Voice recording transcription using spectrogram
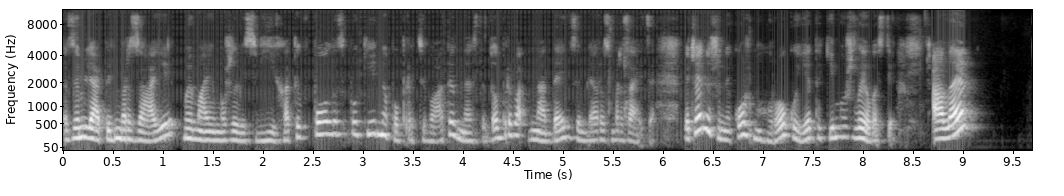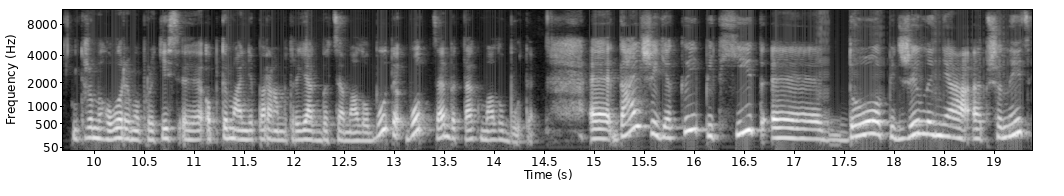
земля підмерзає, ми маємо можливість в'їхати в поле спокійно, попрацювати, внести добрива, на день земля розмерзається. Звичайно, що не кожного року є такі можливості. Але Якщо ми говоримо про якісь е, оптимальні параметри, як би це мало бути, от це би так мало бути. Е, Далі, який підхід е, до підживлення пшениць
